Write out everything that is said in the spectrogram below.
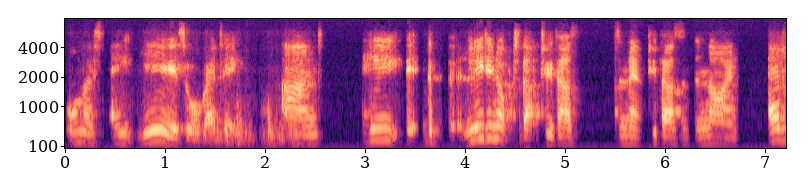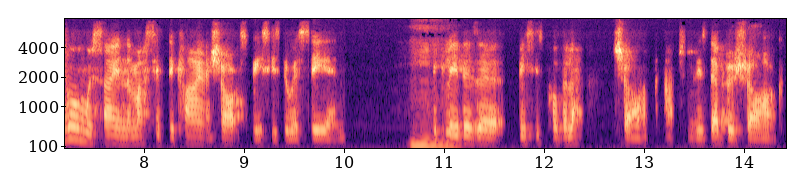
almost eight years already, and he the, leading up to that 2008, 2009 everyone was saying the massive decline in shark species that we're seeing. Mm. particularly there's a species called the leopard shark actually the zebra shark.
